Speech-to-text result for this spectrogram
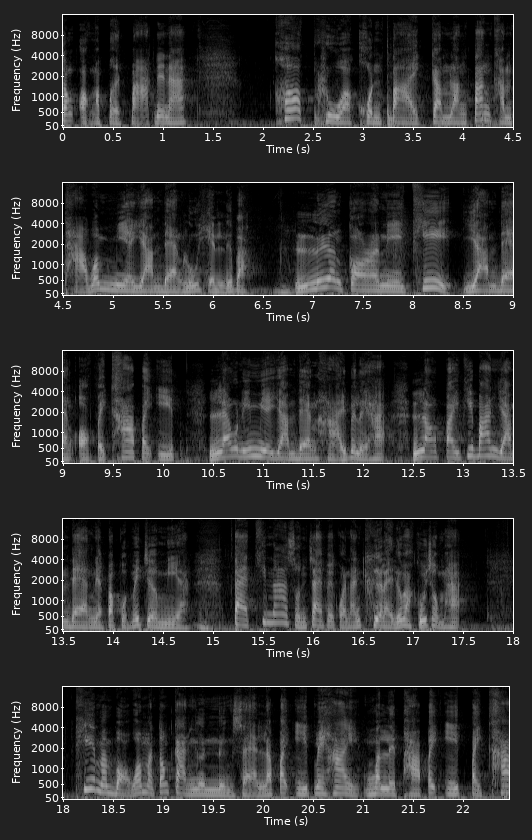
ต้องออกมาเปิดปากด้วยนะ ครอบครัวคนตายกำลังตั้งคำถามว่าเมียยามแดงรู้เห็นหรือเปล่า เรื่องกรณีที่ยามแดงออกไปฆ่าไปาอีทแล้ววันนี้เมียยามแดงหายไปเลยฮะ เราไปที่บ้านยามแดงเนี่ยปรากฏไม่เจอเมีย แต่ที่น่าสนใจไปกว่านั้นคืออะไรรู้ป่ะคุณผู้ชมฮะที่มันบอกว่ามันต้องการเงิน1นึ่งแสนแล้วป้าอีทไม่ให้ มันเลยพาป้าอีทไปฆ่า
